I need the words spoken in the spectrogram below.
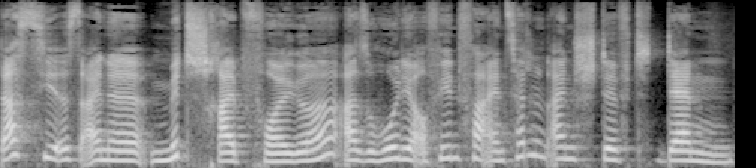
Das hier ist eine Mitschreibfolge, also hol dir auf jeden Fall einen Zettel und einen Stift, denn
